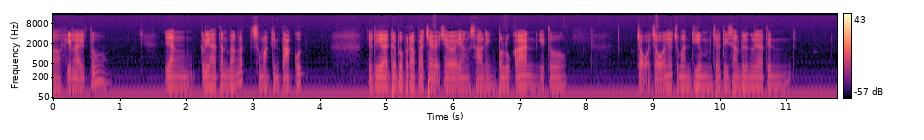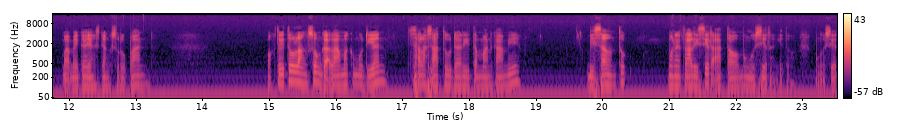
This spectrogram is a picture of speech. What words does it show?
uh, villa itu yang kelihatan banget semakin takut. Jadi ada beberapa cewek-cewek yang saling pelukan gitu. Cowok-cowoknya cuma diem jadi sambil ngeliatin Mbak Mega yang sedang kesurupan. Waktu itu langsung gak lama kemudian salah satu dari teman kami bisa untuk menetralisir atau mengusir gitu mengusir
